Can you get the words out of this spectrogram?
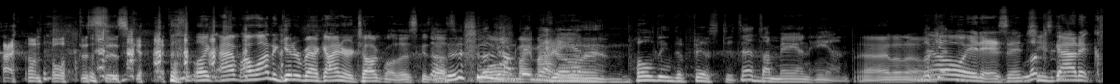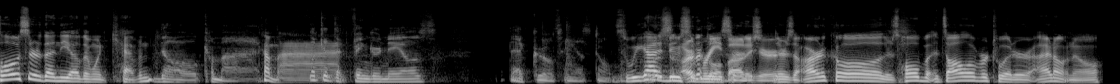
I don't know what this is, guys. like I, I want to get her back on here and talk about this because that's Look blowing my mind. hand holding the fist is. That's a man hand. Uh, I don't know. No, it isn't. look She's at- got it closer than the other one, Kevin. No, come on. Come on. Look at the fingernails. That girl's hands don't. So we got to do some research. about it here? There's an article. There's whole. It's all over Twitter. I don't know.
